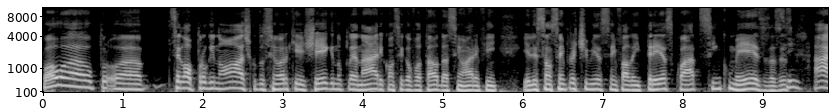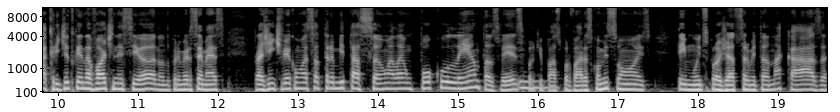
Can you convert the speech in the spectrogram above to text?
qual a, a, sei lá, o prognóstico do senhor que chegue no plenário e consiga votar, o da senhora, enfim. Eles são sempre otimistas, assim, falam em três, quatro, cinco meses. Às vezes, Sim. ah, acredito que ainda vote nesse ano, no primeiro semestre. Pra gente ver como essa tramitação ela é um pouco lenta, às vezes, uhum. porque passa por várias comissões, tem muitos projetos tramitando na casa,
